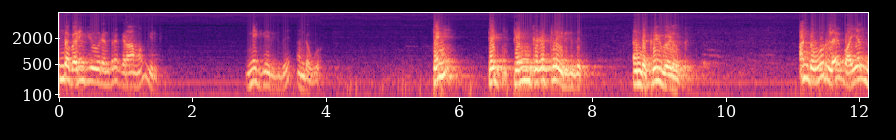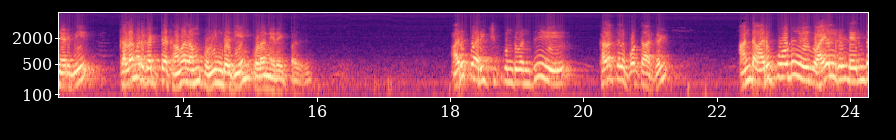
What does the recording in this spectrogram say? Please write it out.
இந்த வரிஞ்சியூர் என்ற கிராமம் இருக்கு. இன்னைக்கு இருக்குது அந்த ஊர். தென் தென் கிழக்குல இருக்குது அந்த கீழ்வேலூருக்கு அந்த ஊர்ல வயல் நிரம்பி களமர் கட்ட கமலம் பொழிந்ததேன் குள நிறைப்பது அறுப்பு அரிச்சு கொண்டு வந்து களத்துல போட்டார்கள். அந்த அறுப்போடு வயல்கள் இருந்த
